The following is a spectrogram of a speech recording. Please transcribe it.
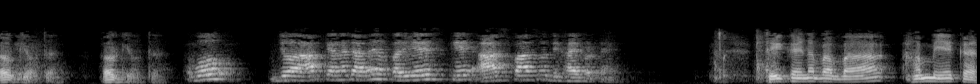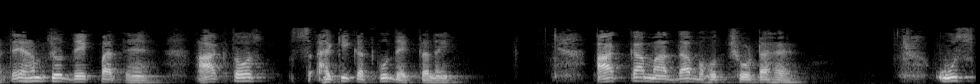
और क्या होता है? और क्या होता है? वो जो आप कहना चाह रहे हैं परिवेश के आसपास वो दिखाई पड़ते हैं। ठीक है ना बाबा? हम ये कहते हैं, हम जो देख पाते हैं। आँख तो हकीकत को देखता नहीं। आँख का मादा बहुत छोटा है। उस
